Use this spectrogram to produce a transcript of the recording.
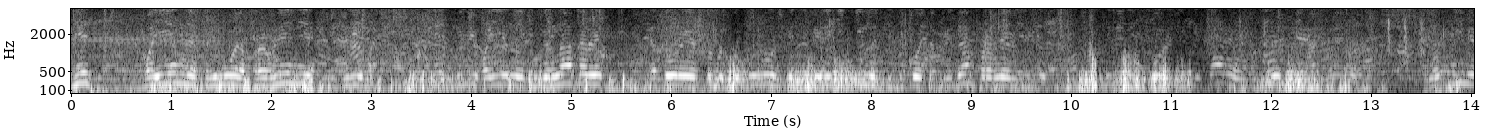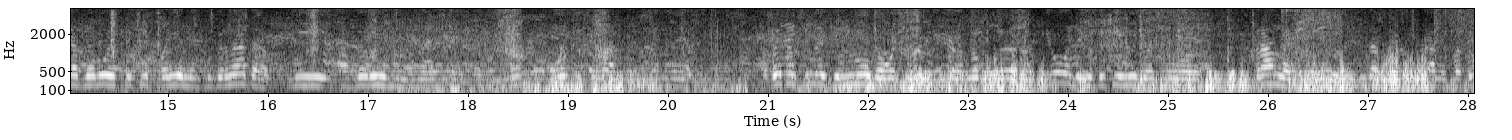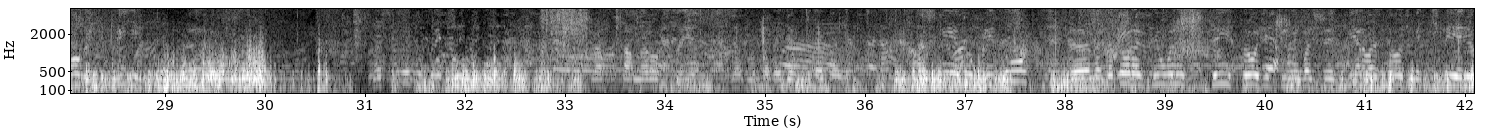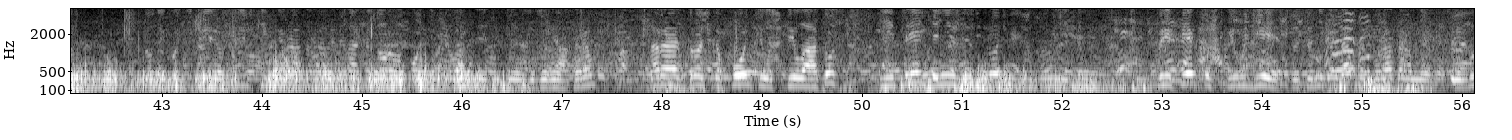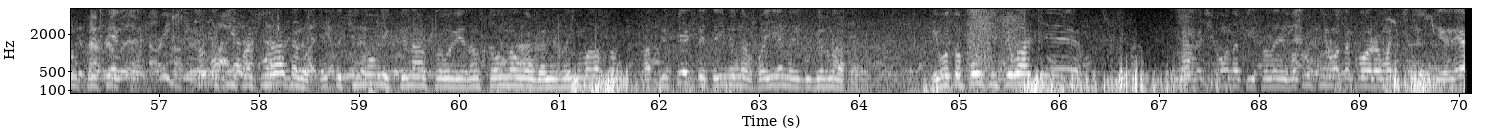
Здесь военное прямое правление из Рима. Здесь были военные губернаторы, которые, чтобы хоть немножечко себе легитимности какой-то придать правлению здесь, поселились в городе Кесария, вот в центре Антиоха. И Вот имя одного из таких военных губернаторов и обнаружено на этой верно. Об этом человеке много очень написано, но археологи не такие люди очень странные, нужно всегда что-то руками потрогать, увидеть. э, что написано. Нашли эту плиту, как раз вот там народ стоит, сейчас мы подойдем туда тоже. Нашли эту плиту, э, на которой всего лишь три строчечки небольшие. Первая строчка Tiberius. Кто такой Tiberius? Римский император, во времена которого Понтий Пилат здесь был губернатором. Вторая строчка Pontius Pilatus. И третья нижняя строчка, увидите, praefectus Иудея. То есть он никогда прокуратором не был, он был praefectus. Кто такие прокураторы? Это чиновник финансового ведомства, он налогами занимался, а префект это именно военный губернатор. И вот о Понтии Пилате много чего написано, и вокруг него такой романтический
